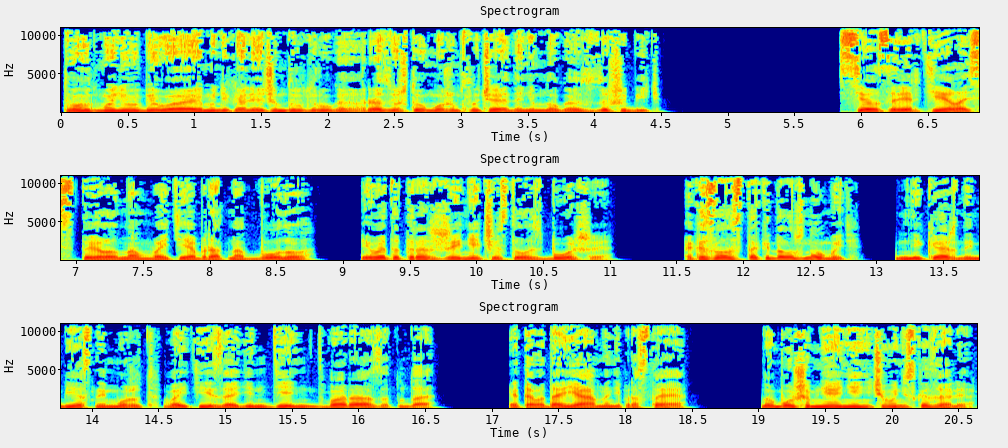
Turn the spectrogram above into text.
«Тут мы не убиваем и не калечим друг друга, разве что можем случайно немного зашибить». Все завертелось, стоило нам войти обратно в воду, и в этот раз жжение чувствовалось больше. Оказалось, так и должно быть. Не каждый местный может войти за один день два раза туда. Эта вода явно непростая. Но больше мне они ничего не сказали.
